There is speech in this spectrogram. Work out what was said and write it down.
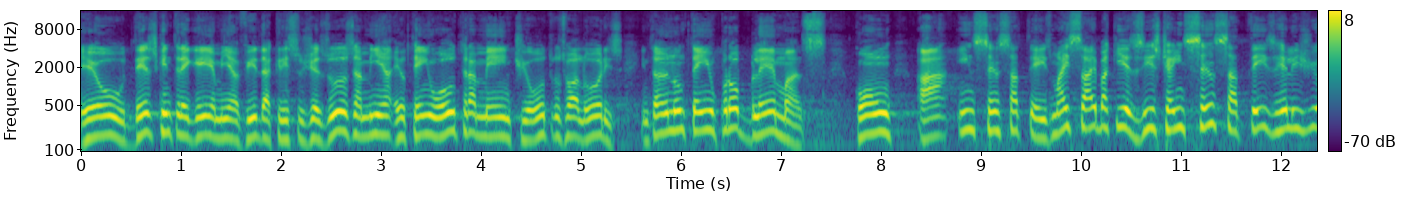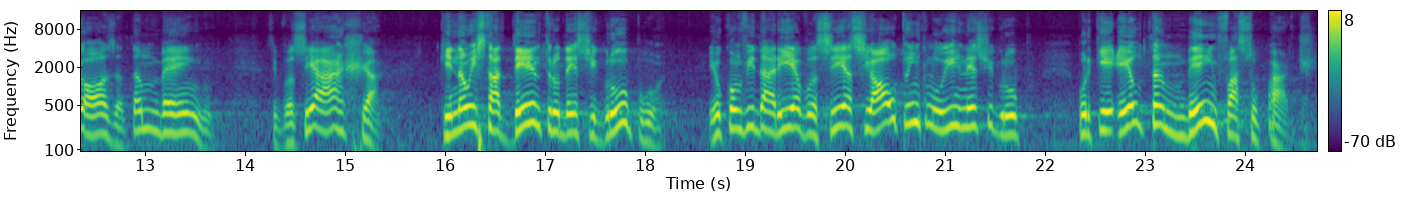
eu, desde que entreguei a minha vida a Cristo Jesus, a minha, eu tenho outra mente, outros valores, então eu não tenho problemas com a insensatez. Mas saiba que existe a insensatez religiosa também. Se você acha que não está dentro deste grupo, eu convidaria você a se auto-incluir neste grupo, porque eu também faço parte.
